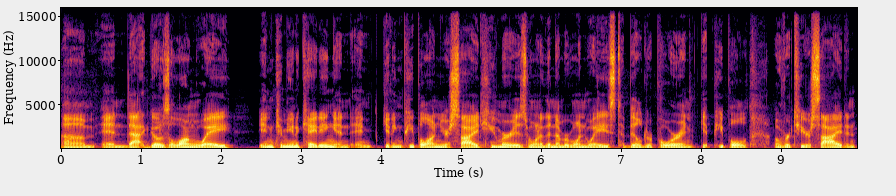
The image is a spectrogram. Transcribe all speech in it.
um, and that goes a long way in communicating and, and getting people on your side. Humor is one of the number one ways to build rapport and get people over to your side. And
